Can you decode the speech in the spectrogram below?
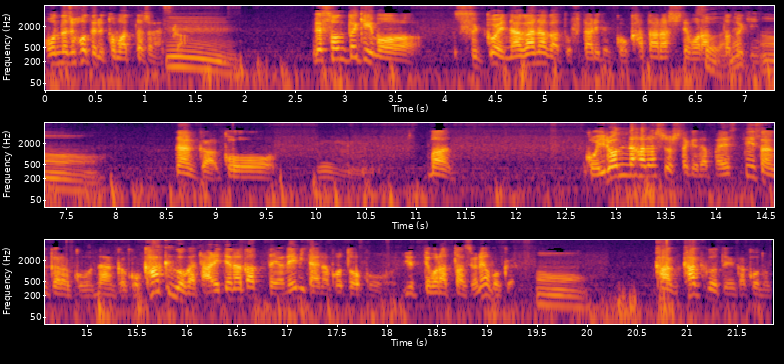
同じホテルに泊まったじゃないですか。うん。で、その時も、すっごい長々と二人でこう語らせてもらった時に、そなんかこう、うん、まあ、こういろんな話をしたけど、やっぱ ST さんからこう、なんかこう、覚悟が足りてなかったよね、みたいなことをこう、言ってもらったんですよね、僕。か覚悟というか、この、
